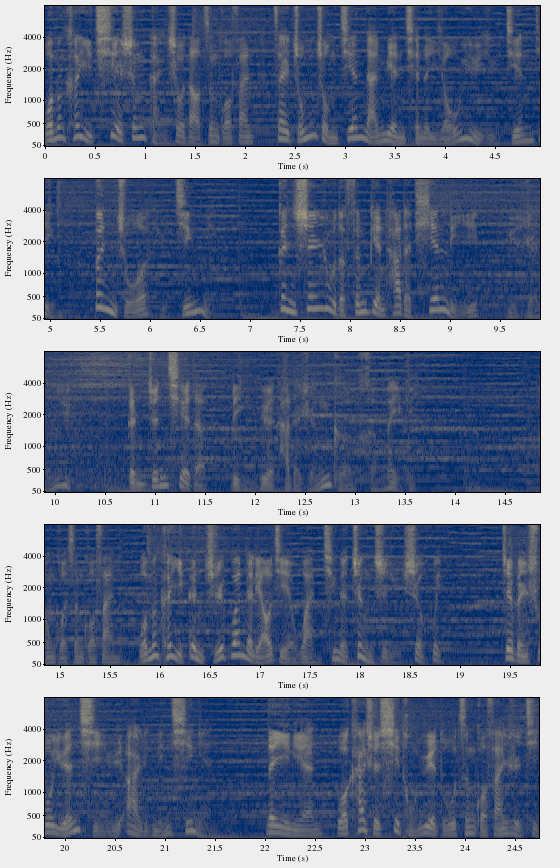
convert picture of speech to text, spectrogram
我们可以切身感受到曾国藩在种种艰难面前的犹豫与坚定、笨拙与精明，更深入地分辨他的天理与人欲。更真切地领略他的人格和魅力。通过曾国藩，我们可以更直观地了解晚清的政治与社会。这本书缘起于2007年，那一年我开始系统阅读曾国藩日记，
